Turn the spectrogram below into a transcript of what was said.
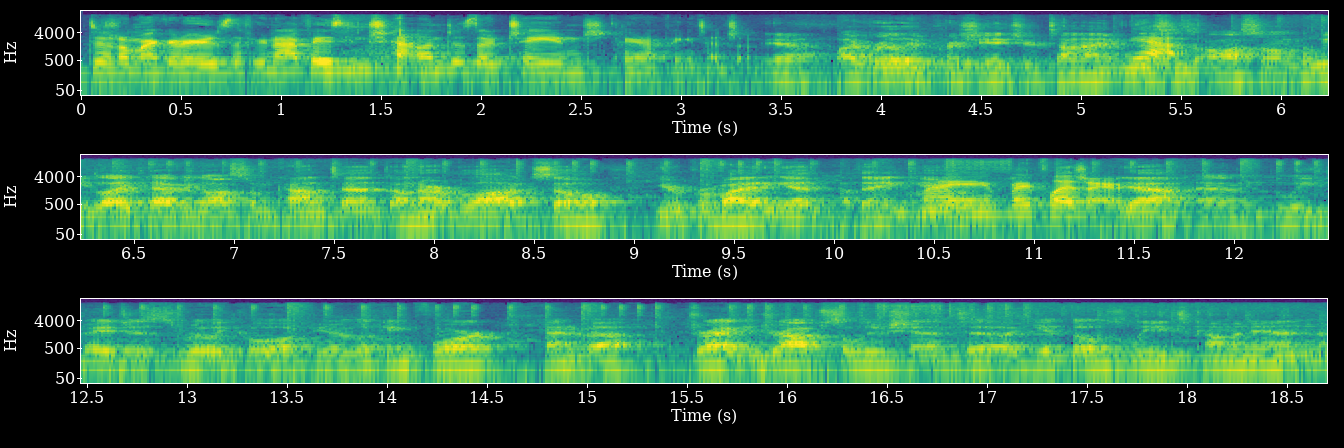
digital marketers, if you're not facing challenges or change, you're not paying attention. Yeah, I really appreciate your time. Yeah. This is awesome. We like having awesome content on our blog, so you're providing it. Thank you. My, my pleasure. Yeah, and Leadpages is really cool. If you're looking for kind of a drag and drop solution to get those leads coming in,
